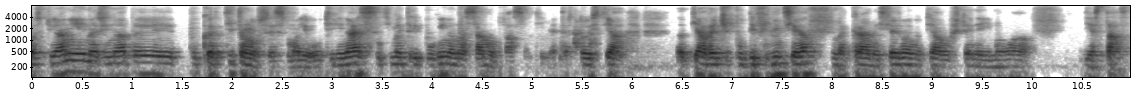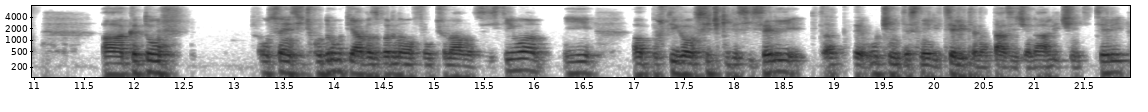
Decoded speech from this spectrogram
разстояние на жената е пократително се е смалило от 11 см и половина на само 2 см. Тоест тя, тя вече по дефиниция на края на изследването тя въобще не е имала диастаза. А, като освен всичко друго, тя е възвърнала функционалната си стила и постигал всичките си цели, учените снели целите на тази жена, личните цели,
